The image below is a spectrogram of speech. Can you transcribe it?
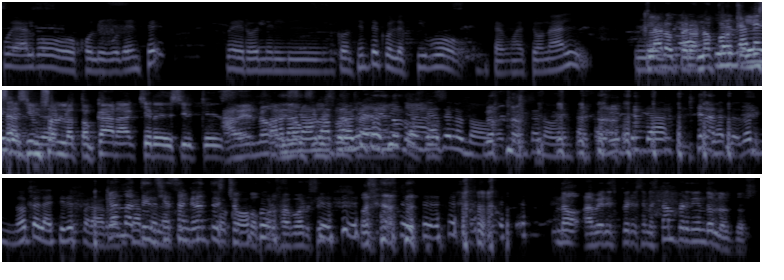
fue algo hollywoodense, pero en el inconsciente colectivo internacional Claro, da, pero no porque Lisa Simpson lo tocara, quiere decir que es. A ver, no, no, no, no, no pero Lisa Simpson ya es de los 80, 90. Ya, ya, no, no, te la tires para. Cálmate, si es sangrante, es choco, por favor. ¿sí? O sea, no, a ver, espere, se me están perdiendo los dos.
